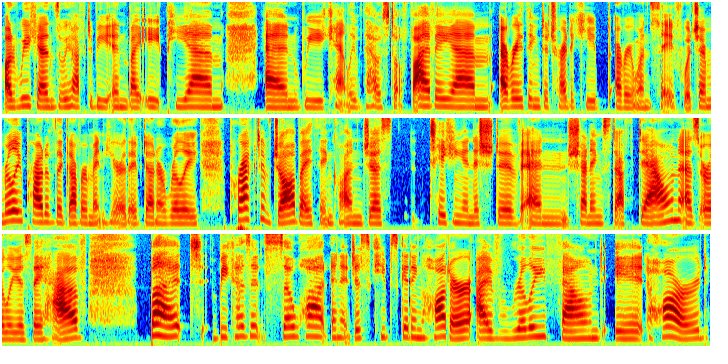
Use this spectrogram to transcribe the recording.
on weekends we have to be in by 8 p.m. and we can't leave the house till 5 a.m. Everything to try to keep everyone safe, which I'm really proud of the government here. They've done a really proactive job, I think, on just taking initiative and shutting stuff down as early as they have. But because it's so hot and it just keeps getting hotter, I've really found it hard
